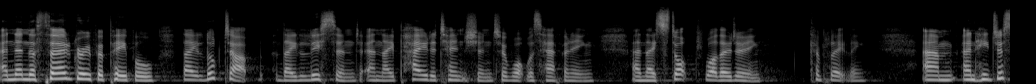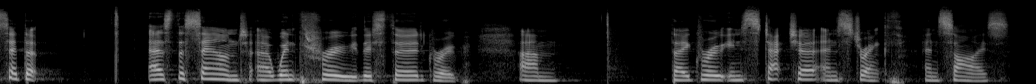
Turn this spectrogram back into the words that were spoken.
And then the third group of people, they looked up, they listened, and they paid attention to what was happening, and they stopped what they were doing completely. Um, and he just said that as the sound uh, went through this third group, um, they grew in stature and strength and size.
